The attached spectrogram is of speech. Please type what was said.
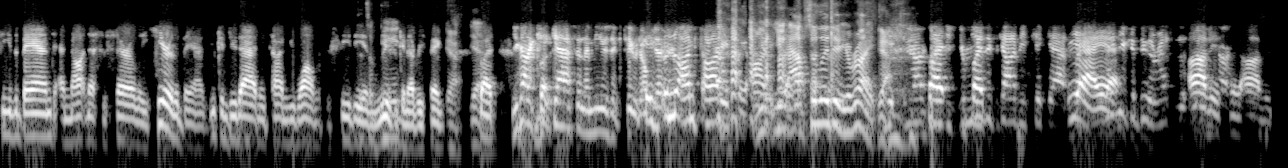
see the band and not necessarily hear the band. You can do that anytime you want with the CD That's and the music big- and everything. Yeah. Yeah. But You got to But- kick ass in the music too. Don't it's, get no, I'm obviously, you, you absolutely do. You're right. yeah You know, but- your music's got to be kick ass. Yeah, yeah. Then you can do the rest of the obviously, obviously.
